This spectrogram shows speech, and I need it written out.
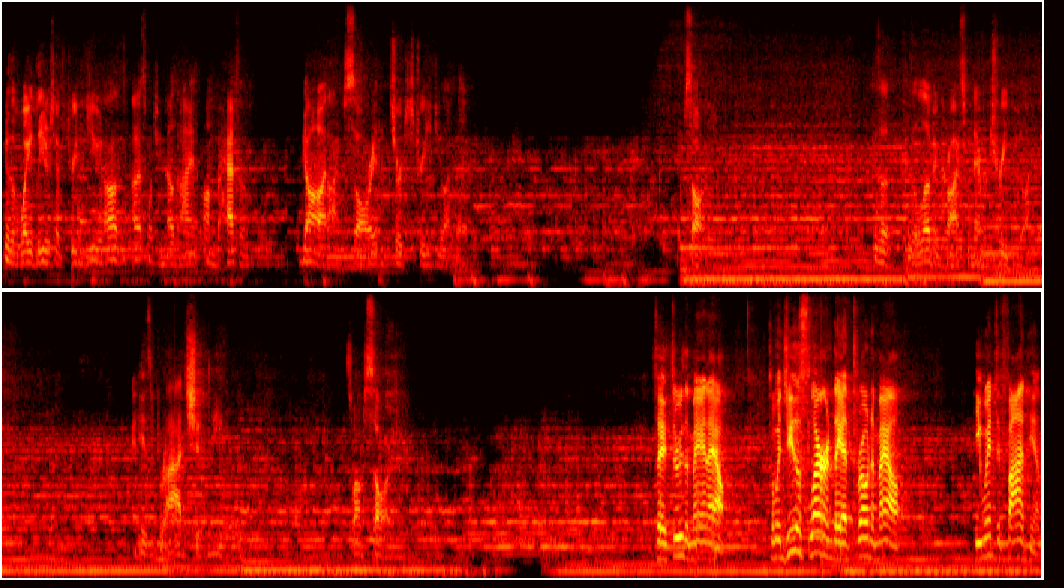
because of the way leaders have treated you. And I, I just want you to know that I, on behalf of God, I'm sorry that the church has treated you like that. I'm sorry. Because a, a loving Christ would never treat you like that. And his bride shouldn't either. So I'm sorry. So they threw the man out. So when Jesus learned they had thrown him out, he went to find him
